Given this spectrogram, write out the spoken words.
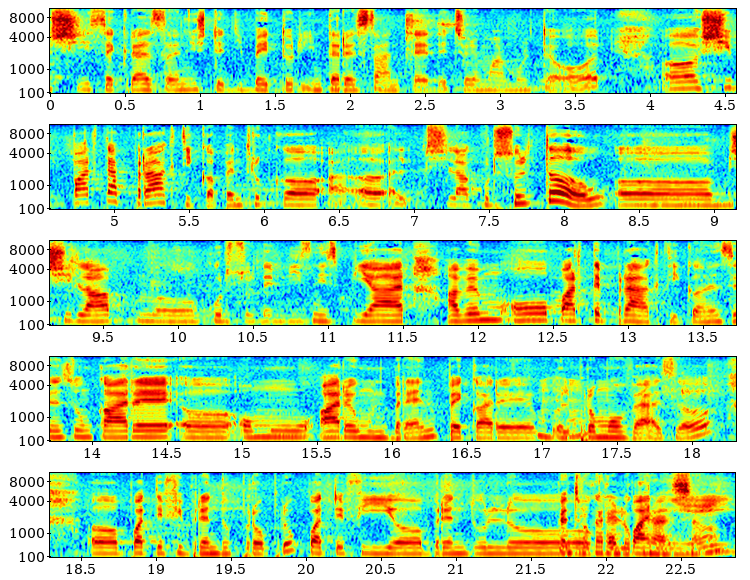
și se creează niște debate-uri interesante de cele mai multe ori uh, și partea practică, pentru că uh, uh, și la cursul tău uh, și la uh, cursul de business PR avem o parte practică, în sensul în care uh, omul are un brand pe care uh-huh. îl promovează, uh, poate fi brandul propriu, poate fi uh, brandul uh, Pentru care companiei, lucrează.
